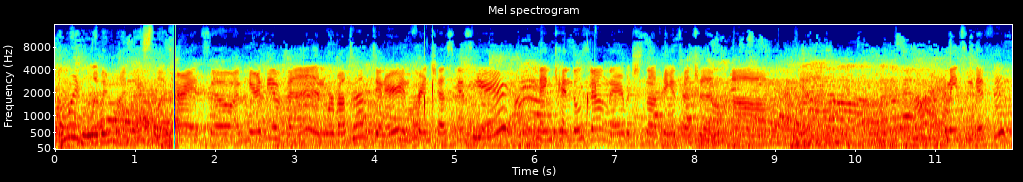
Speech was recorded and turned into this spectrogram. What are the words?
I'm like living my best life. Alright, so I'm here at the event and we're about to have dinner and Francesca's here and Kendall's down there but she's not paying attention. Um, yeah. I made some good food.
